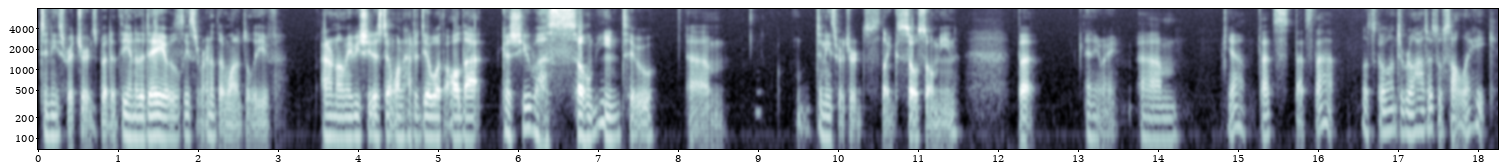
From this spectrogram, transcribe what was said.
Denise Richards. But at the end of the day, it was Lisa Rinna that wanted to leave. I don't know. Maybe she just didn't want to have to deal with all that because she was so mean to um, Denise Richards, like so so mean. But anyway, um, yeah, that's that's that. Let's go on to Real Housewives of Salt Lake.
